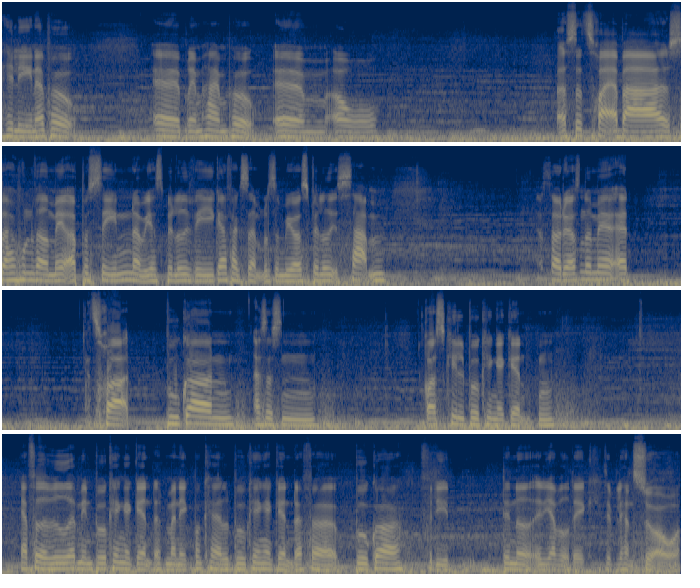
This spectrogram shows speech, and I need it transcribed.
Helena på. Uh, Brimheim på. Um, og, og så tror jeg bare, så har hun været med op på scenen, når vi har spillet i Vega for eksempel, som vi også spillede i sammen. Og så er det også noget med, at tror, at bookeren, altså sådan Roskilde Booking-agenten, jeg har fået at vide af min bookingagent, at man ikke må kalde bookingagenter for bookere, fordi det er noget, jeg ved det ikke. Det bliver han sur over.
